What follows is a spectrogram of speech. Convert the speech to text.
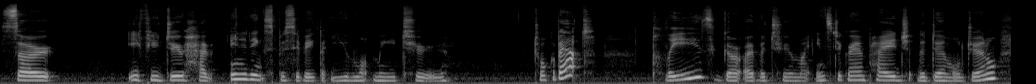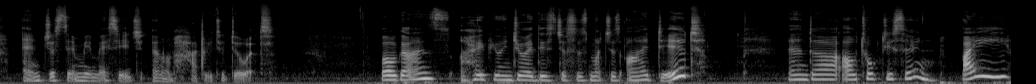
So if you do have anything specific that you want me to talk about please go over to my Instagram page the dermal journal and just send me a message and I'm happy to do it well guys I hope you enjoyed this just as much as I did and uh, I'll talk to you soon. Bye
